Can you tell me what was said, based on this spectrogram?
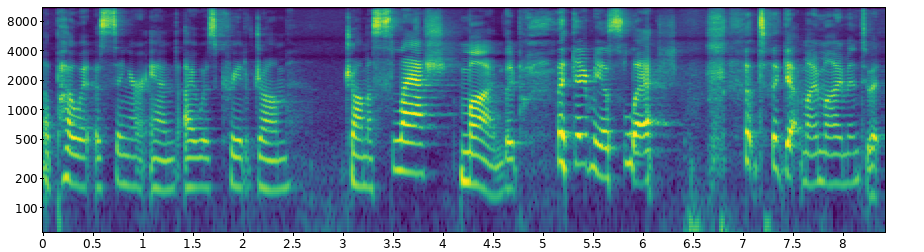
a poet, a singer, and I was creative drama, drama slash mime. They they gave me a slash to get my mime into it,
